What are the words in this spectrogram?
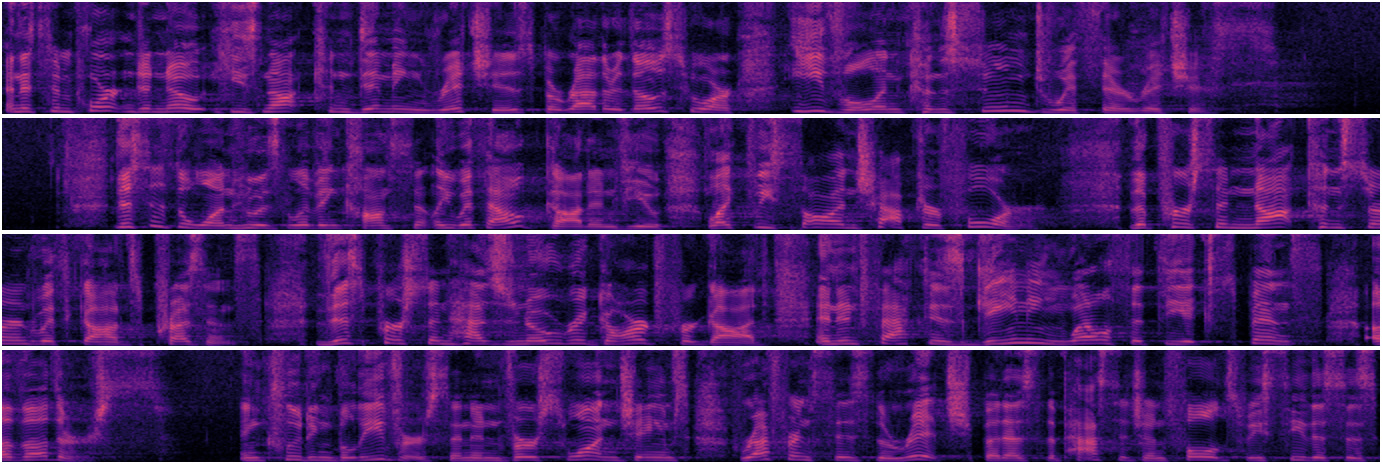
And it's important to note he's not condemning riches, but rather those who are evil and consumed with their riches. This is the one who is living constantly without God in view, like we saw in chapter 4. The person not concerned with God's presence. This person has no regard for God and, in fact, is gaining wealth at the expense of others, including believers. And in verse 1, James references the rich, but as the passage unfolds, we see this as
